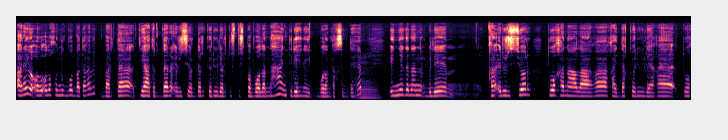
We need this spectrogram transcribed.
Арай олохоннук бол батага бит барта театрдар, режиссердар көрүлөр тус туспа болан наха интересне болан таксы бу деп. Инне ганан биле режиссер туох ханаалаага, кайдак көрүлөөгө, туох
